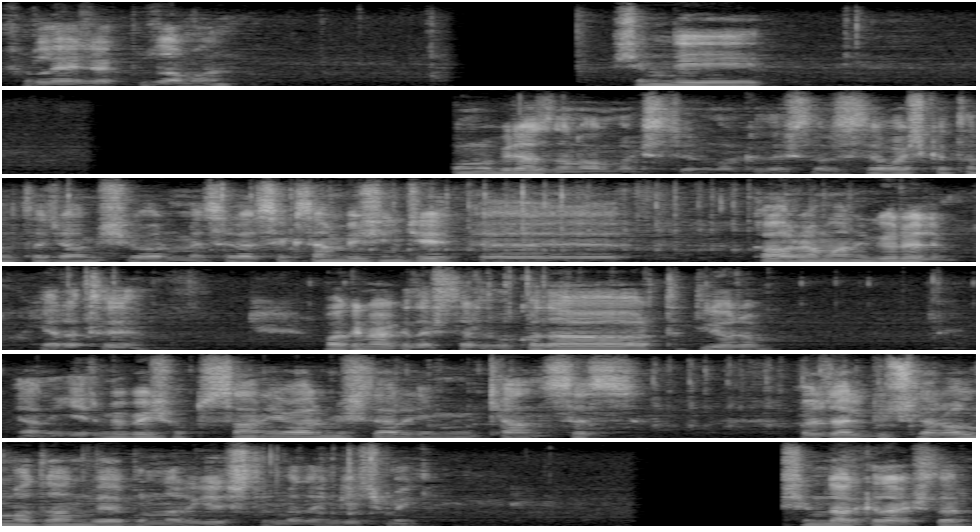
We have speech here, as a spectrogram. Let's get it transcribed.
fırlayacak bu zaman. Şimdi Onu birazdan almak istiyorum arkadaşlar. Size başka tanıtacağım bir şey var. Mesela 85. Ee, kahramanı görelim. Yaratığı. Bakın arkadaşlar o kadar tıklıyorum. Yani 25-30 saniye vermişler. imkansız. Özel güçler olmadan ve bunları geliştirmeden geçmek. Şimdi arkadaşlar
